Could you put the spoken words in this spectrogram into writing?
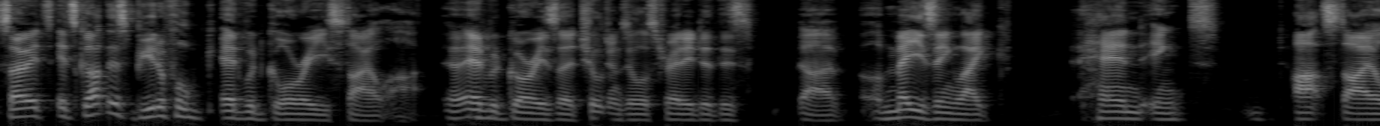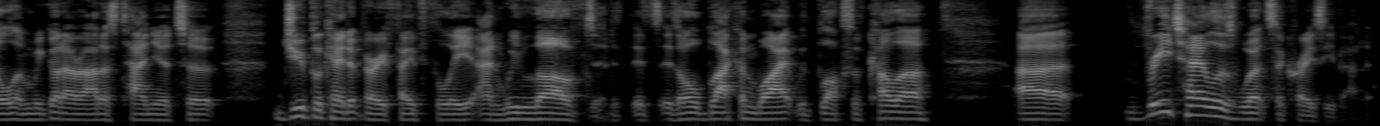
So it's it's got this beautiful Edward Gorey style art. Uh, Edward Gorey is a children's illustrator. He did this uh, amazing like hand inked art style, and we got our artist Tanya to duplicate it very faithfully, and we loved it. It's, it's all black and white with blocks of color. Uh, retailers weren't so crazy about it.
